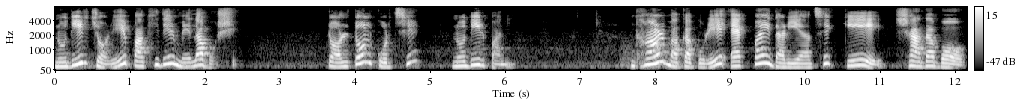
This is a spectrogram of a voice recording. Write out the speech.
নদীর চরে পাখিদের মেলা বসে। টলটল করছে নদীর পানি। ঘাড় বাঁকা করে এক পায়ে দাঁড়িয়ে আছে কে? সাদা বক।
